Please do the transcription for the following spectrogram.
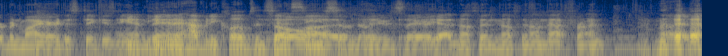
Urban Meyer to stick his hand he in. He didn't have any clubs in so, Tennessee, uh, so no uh, news there. Yeah, nothing, nothing on that front. Uh,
